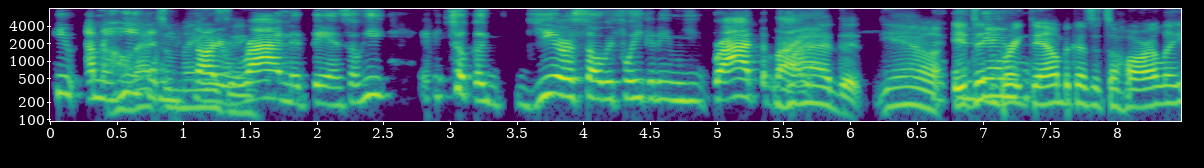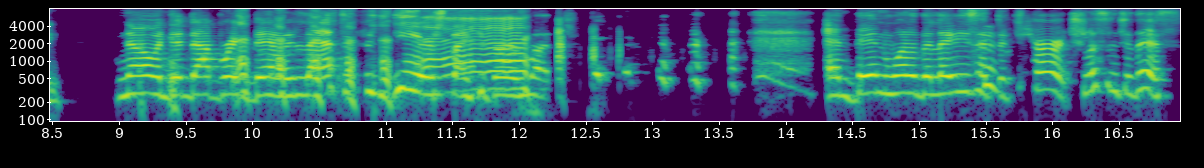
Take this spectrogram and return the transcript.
He, I mean, oh, he hadn't started riding it then, so he it took a year or so before he could even ride the bike. Ride it, yeah. And, it didn't then, break down because it's a Harley. No, it did not break down. It lasted for years. Thank you very much. and then one of the ladies at the church, listen to this.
